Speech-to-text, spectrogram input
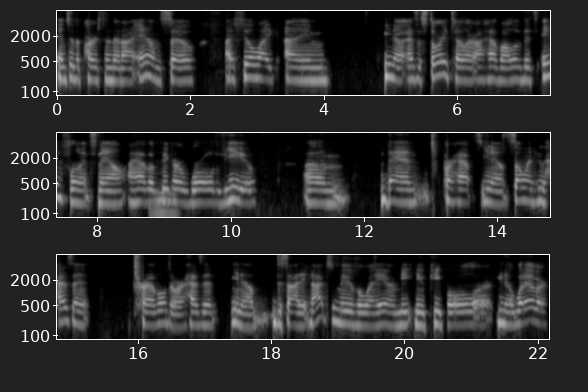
into the person that I am. So I feel like I'm, you know, as a storyteller, I have all of this influence now. I have a mm. bigger world view um, than perhaps, you know, someone who hasn't traveled or hasn't, you know, decided not to move away or meet new people or, you know, whatever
